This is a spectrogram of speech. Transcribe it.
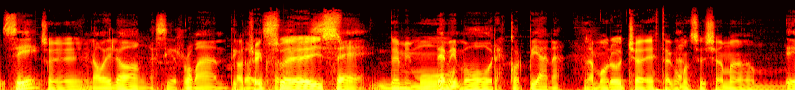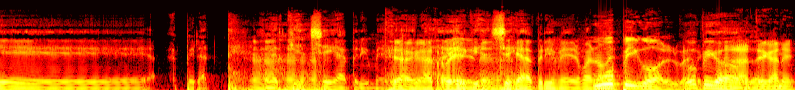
¿sí? Sí. Un novelón así romántico. Patrick. Swayze, Sí. Demi Moore, Demi Moore, escorpiana. la morocha esta, ¿cómo se llama? Eh, espérate, a ver quién llega primero. Te a agarré, ver quién ¿no? llega primero. Bueno, Whoopi Goldberg. Whoopi Goldberg. Ah, te gané.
